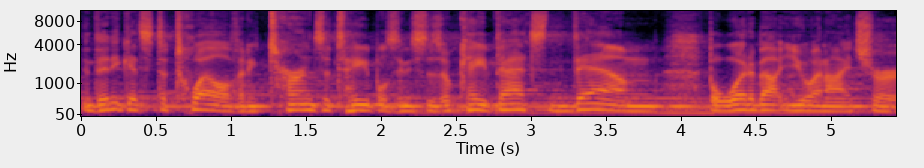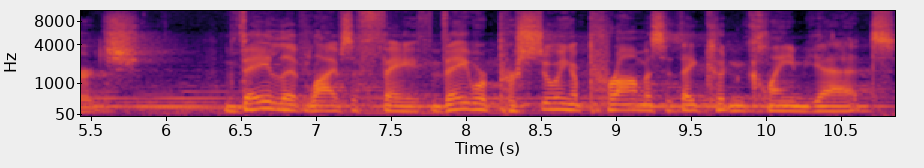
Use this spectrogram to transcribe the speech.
And then he gets to 12 and he turns the tables and he says, okay, that's them, but what about you and I, church? They lived lives of faith. They were pursuing a promise that they couldn't claim yet.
